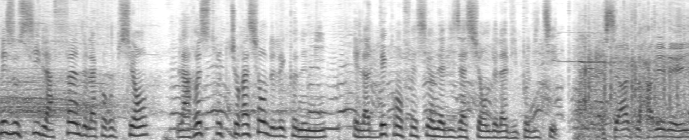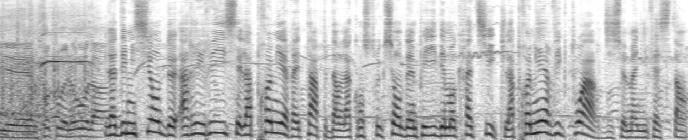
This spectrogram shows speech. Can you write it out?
mais aussi la fin de la corruption, la restructuration de l'économie et la déconfessionnalisation de la vie politique. La démission de Hariri, c'est la première étape dans la construction d'un pays démocratique, la première victoire, dit ce manifestant.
